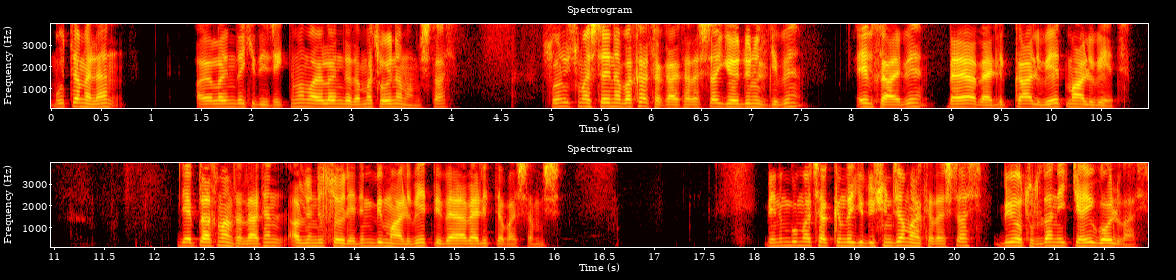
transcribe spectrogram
Muhtemelen Aralarındaki diyecektim ama aralarında da maç oynamamışlar. Son 3 maçlarına bakarsak arkadaşlar gördüğünüz gibi ev sahibi beraberlik, galibiyet, mağlubiyet. Deplasmanda zaten az önce söyledim bir mağlubiyet bir beraberlikle başlamış. Benim bu maç hakkındaki düşüncem arkadaşlar 1.30'dan ilk yarı gol var.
